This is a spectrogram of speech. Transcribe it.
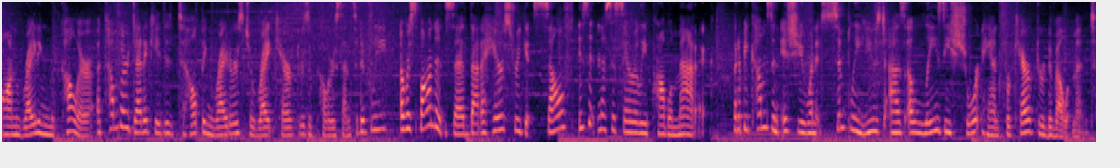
on writing with color, a Tumblr dedicated to helping writers to write characters of color sensitively, a respondent said that a hair streak itself isn't necessarily problematic, but it becomes an issue when it's simply used as a lazy shorthand for character development.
